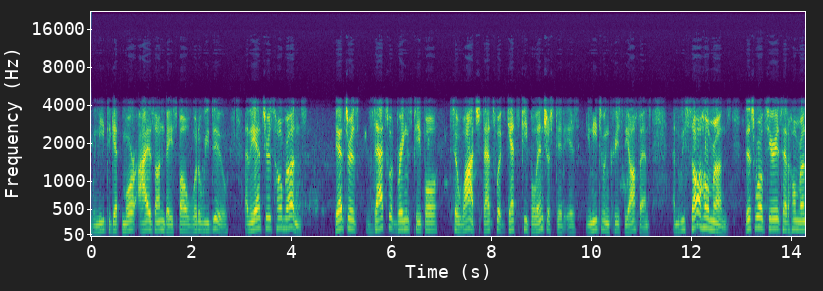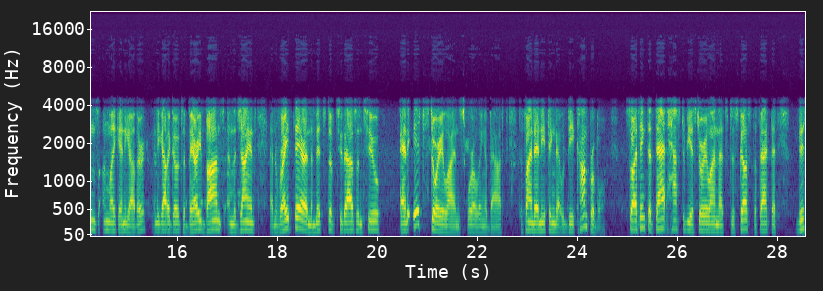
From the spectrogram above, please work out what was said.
We need to get more eyes on baseball. What do we do? And the answer is home runs. The answer is that's what brings people to watch. That's what gets people interested is you need to increase the offense. And we saw home runs. This World Series had home runs unlike any other, and you got to go to Barry Bonds and the Giants, and right there in the midst of 2002 and its storyline swirling about to find anything that would be comparable. So I think that that has to be a storyline that's discussed. The fact that this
